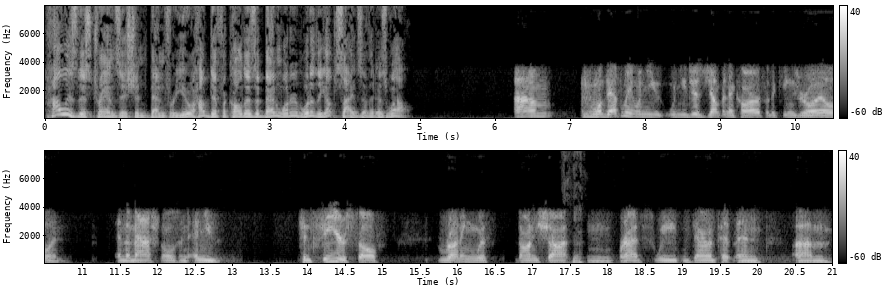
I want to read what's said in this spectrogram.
How has this transition been for you? How difficult has it been? What are what are the upsides of it as well? Um, well, definitely when you when you just jump in a car for the Kings Royal and and the Nationals, and and you can see yourself running with Donny Schatz and Brad Sweet and Daryn Pittman. Um,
